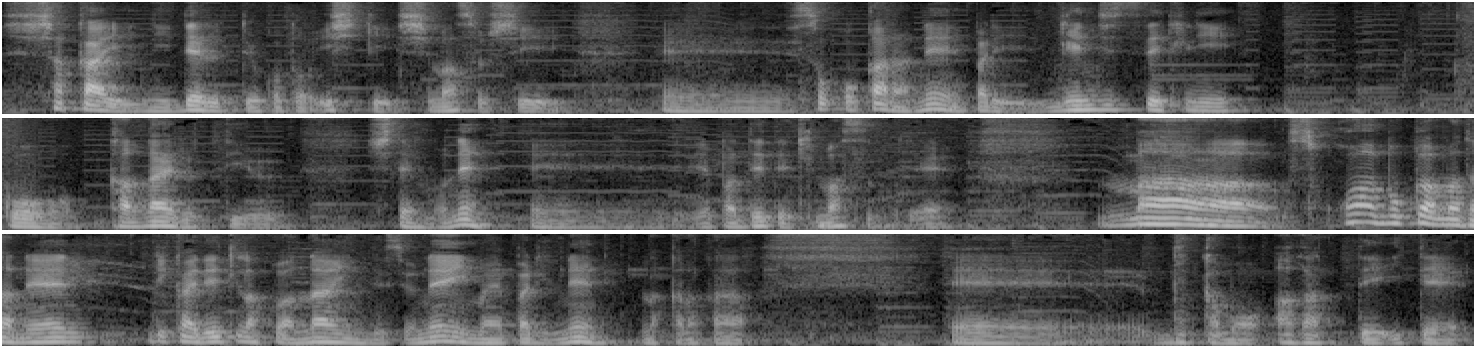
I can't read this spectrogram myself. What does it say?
社会に出るっていうことを意識しますし、えー、そこからねやっぱり現実的にこう考えるっていう視点もね、えー、やっぱ出てきますので。まあそこは僕はまだね理解できなくはないんですよね。今やっぱりね。なかなか、えー、物価も上がっていて。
